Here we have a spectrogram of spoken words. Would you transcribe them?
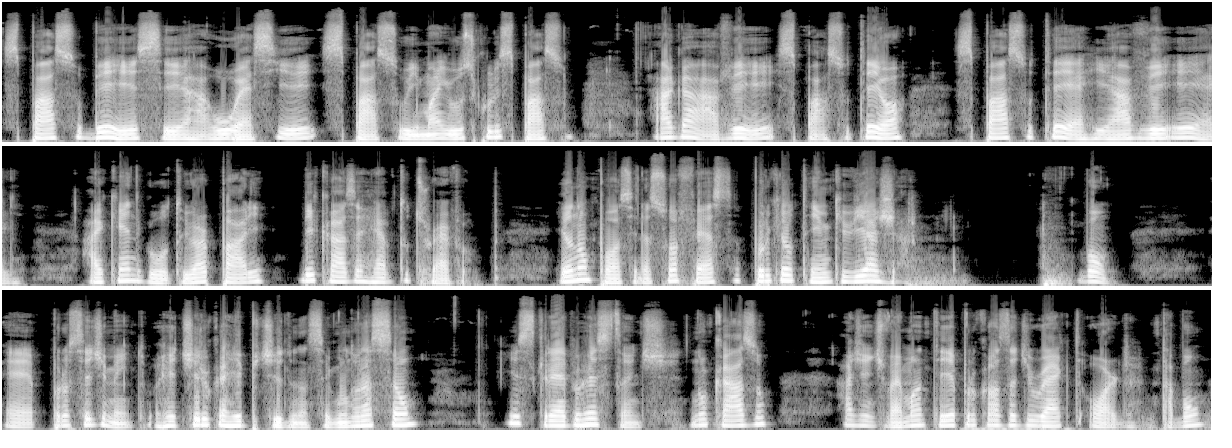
espaço B-E-C-A-U-S-E, espaço I maiúsculo, espaço H-A-V-E, espaço T-O, espaço T-R-A-V-E-L. I can't go to your party because I have to travel. Eu não posso ir à sua festa porque eu tenho que viajar. Bom, é, procedimento. Retire o que é repetido na segunda oração e escreve o restante. No caso, a gente vai manter por causa da direct order, tá bom?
